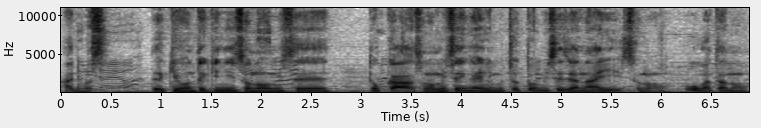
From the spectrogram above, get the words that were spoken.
あります。で基本的にそのお店とかそのお店以外にもちょっとお店じゃないその大型の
